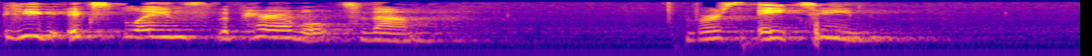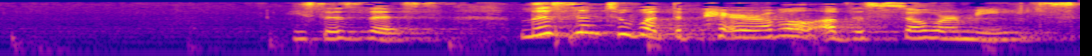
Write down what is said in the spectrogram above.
he explains the parable to them. Verse 18. He says this, listen to what the parable of the sower means.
